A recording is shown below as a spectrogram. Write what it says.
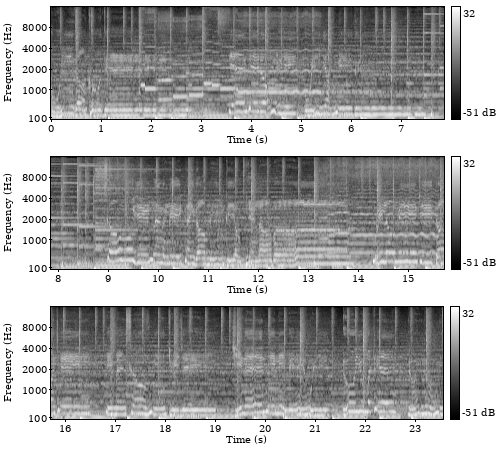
အဝေးကခိုးတဲ့ပြန်ခဲ့တော့လေအ ဝေးရောက်နေသူဆုံးရင်လမ်းကလေးတိုင်းသာမင်းတယောက်ပြန်လာပါဝေလုံးမင်းကြည်တော်ချင်းဒီမန်ဆုံးမြင်ကြွေချင်းရင်နဲ့နေနေလေးဝေတို့ယူမတည်းလွန်လွန်နေတယ်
